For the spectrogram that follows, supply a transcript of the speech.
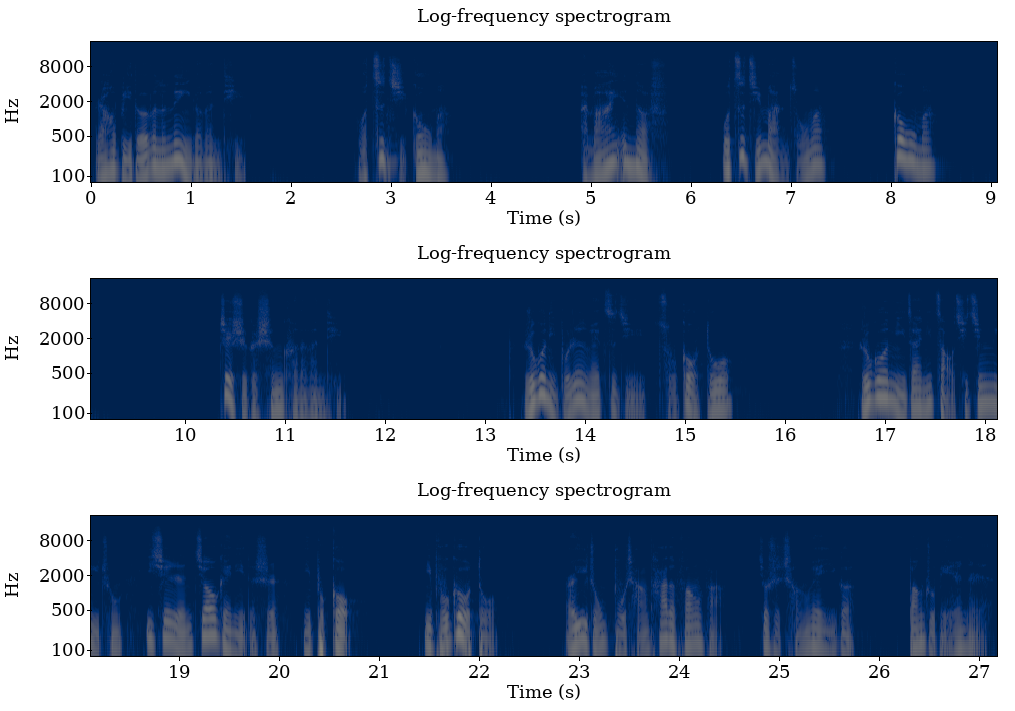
然后彼得问了另一个问题：“我自己够吗？Am I enough？我自己满足吗？够吗？”这是个深刻的问题。如果你不认为自己足够多，如果你在你早期经历中，一些人教给你的是你不够，你不够多，而一种补偿他的方法就是成为一个帮助别人的人。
